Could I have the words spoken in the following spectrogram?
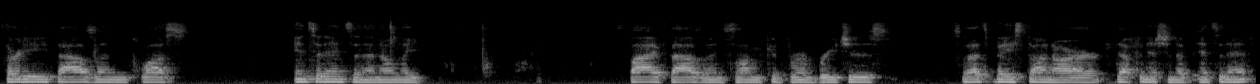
30,000 plus incidents and then only 5,000 and some confirmed breaches. So that's based on our definition of incident,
